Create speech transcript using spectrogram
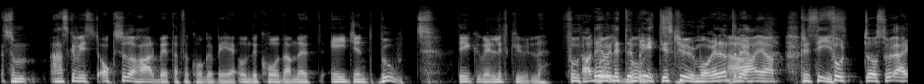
som, han ska visst också då ha arbetat för KGB under kodnamnet Agent Boot. Det är väldigt kul. Foot, ja, det är väl lite boot. brittisk humor, är det inte ja, det? Ja, precis. Foot och så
